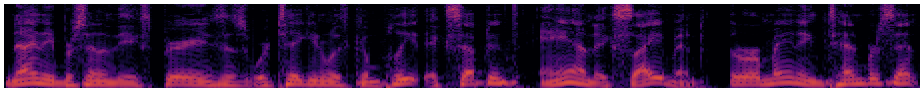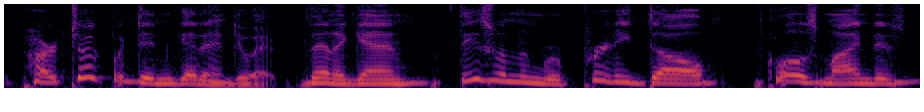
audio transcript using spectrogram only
90% of the experiences were taken with complete acceptance and excitement. The remaining 10% partook but didn't get into it. Then again, these women were pretty dull, close minded,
